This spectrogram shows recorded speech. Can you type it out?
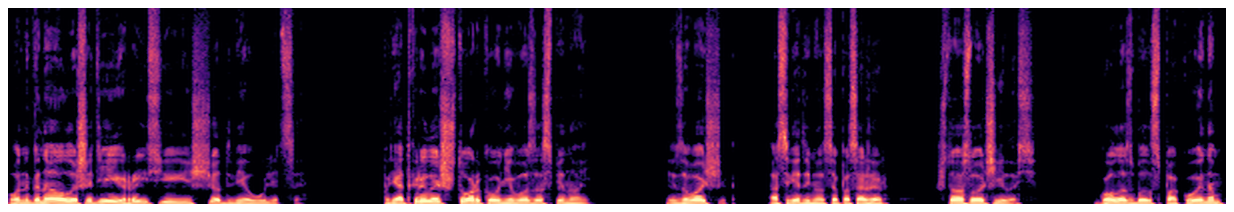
Он гнал лошадей рысью еще две улицы. Приоткрылась шторка у него за спиной. «Извозчик», — осведомился пассажир, — «что случилось?» Голос был спокойным,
